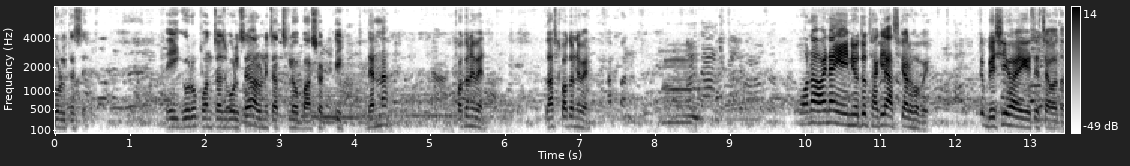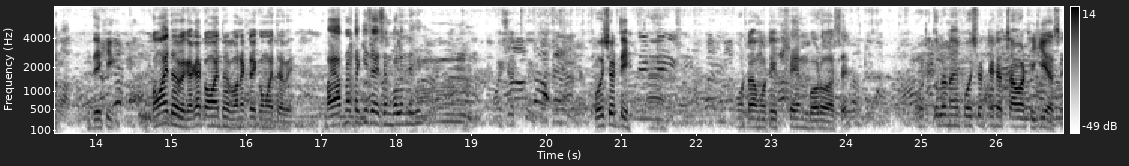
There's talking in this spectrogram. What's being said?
বলতেছে। এই গরু পঞ্চাশ বলছে আর উনি চাচ্ছিল বাষট্টি। দেন না? কত নেবেন? লাস্ট কত নেবেন? মনে হয় না এই নিয়ত থাকলে আজকে আর হবে। একটু বেশি হয়ে গেছে চাওয়া দাম। দেখি। কমাইতে হবে কাকা কমাইতে হবে অনেকটাই কমাইতে হবে। ভাই আপনারটা কি চাইছেন বলেন দেখি। পঁয়ষট্টি। মোটামুটি ফ্রেম বড় আছে। ওর তুলনায় পঁয়ষট্টিটা চাওয়া ঠিকই আছে।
